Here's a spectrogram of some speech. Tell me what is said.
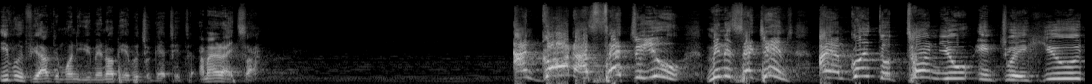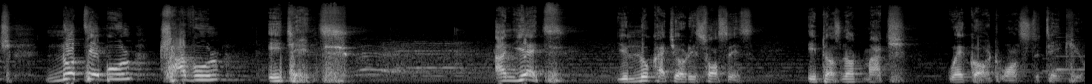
even if you have the money, you may not be able to get it. Am I right, sir? And God has said to you, Minister James, I am going to turn you into a huge, notable travel agent. And yet, you look at your resources, it does not match where God wants to take you.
